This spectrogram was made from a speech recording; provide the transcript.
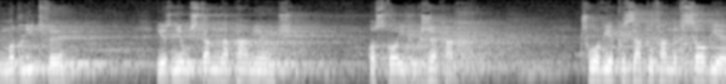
modlitwy jest nieustanna pamięć o swoich grzechach. Człowiek zadufany w sobie,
